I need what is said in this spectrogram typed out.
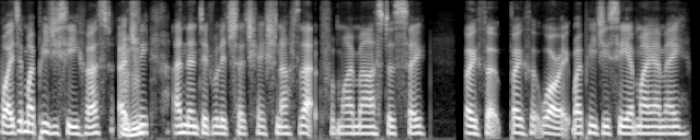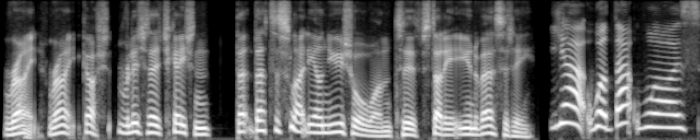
Well, I did my PGC first, mm-hmm. actually, mm-hmm. and then did religious education after that for my masters. So both at both at Warwick, my PGC and my MA. Right, right. Gosh, religious education. That that's a slightly unusual one to study at university. Yeah, well, that was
